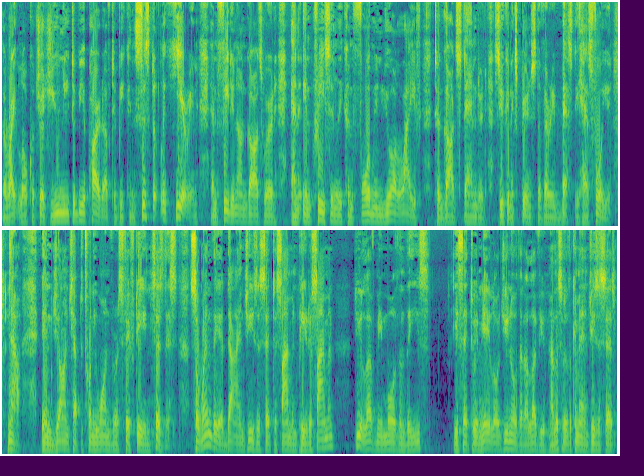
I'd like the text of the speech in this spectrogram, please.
the right local church you need to be a part of to be consistently hearing and feeding on God's word and increasingly conforming your life to God's standard so you can experience the very best he has for you. Now, in John chapter 21 verse 15 says this, So when they had dined, Jesus said to Simon Peter, Simon, do you love me more than these? He said to him, Yea, Lord, you know that I love you. Now listen to the command. Jesus says,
